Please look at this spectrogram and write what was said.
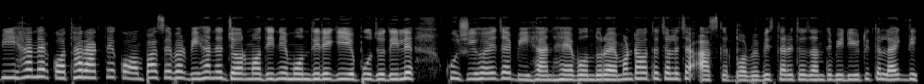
বিহানের কথা রাখতে কম্পাস এবার বিহানের জন্মদিনে মন্দিরে গিয়ে পুজো দিলে খুশি হয়ে যায় বিহান। হ্যাঁ বন্ধুরা এমনটা হতে চলেছে আজকের পর্বে। বিস্তারিত জানতে ভিডিওটিতে লাইক দিয়ে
